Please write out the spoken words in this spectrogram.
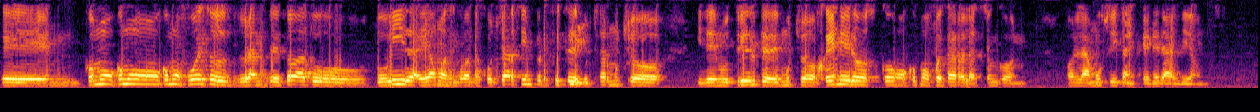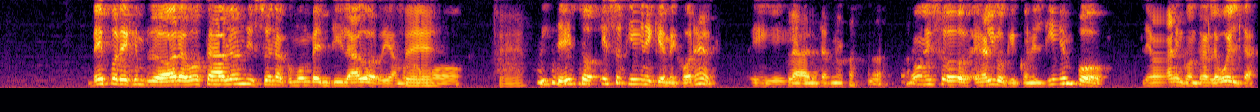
Eh, ¿cómo, cómo, cómo fue eso durante toda tu, tu vida, digamos, en cuanto a escuchar? ¿Siempre fuiste de escuchar mucho y de nutrirte de muchos géneros? ¿Cómo, cómo fue esa relación con, con la música en general, digamos? ¿Ves, por ejemplo, ahora vos estás hablando y suena como un ventilador, digamos, Sí. como, sí. ¿viste? Eso, eso tiene que mejorar eh, en Claro. Internet. ¿no? Eso es algo que con el tiempo le van a encontrar la vuelta.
